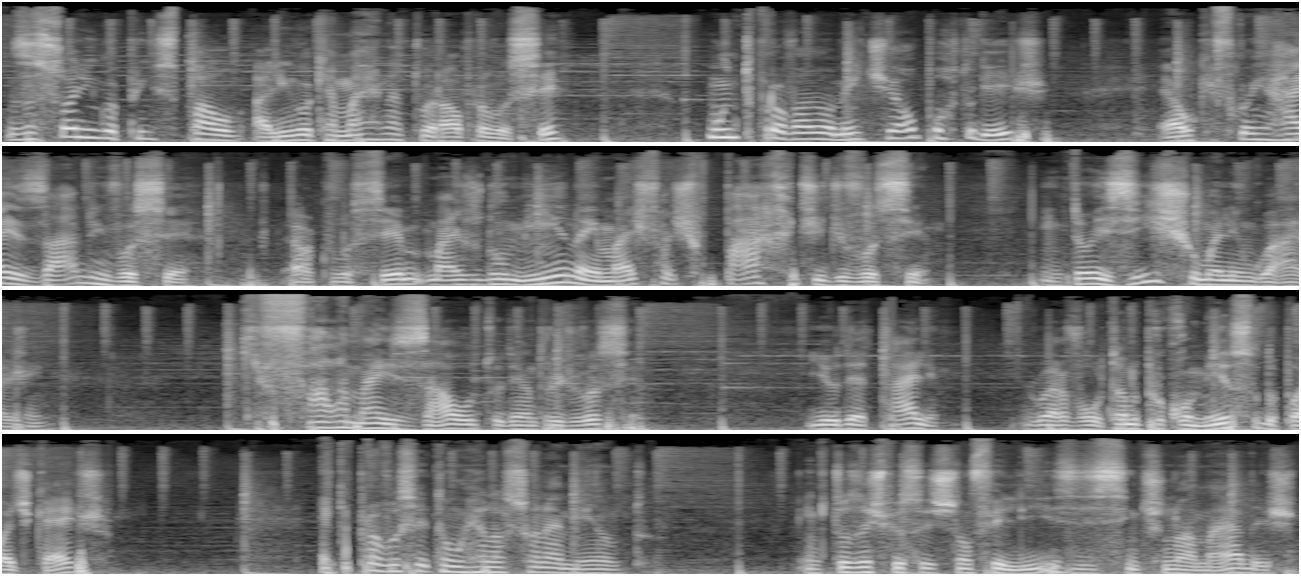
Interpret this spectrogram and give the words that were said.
Mas a sua língua principal, a língua que é mais natural para você, muito provavelmente é o português. É o que ficou enraizado em você. É o que você mais domina e mais faz parte de você. Então existe uma linguagem que fala mais alto dentro de você. E o detalhe, agora voltando para o começo do podcast, é que para você ter um relacionamento em que todas as pessoas estão felizes e se sentindo amadas,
